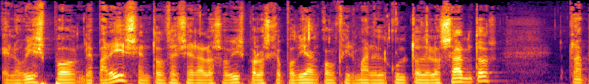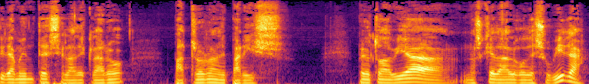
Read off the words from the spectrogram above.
el obispo de París, entonces eran los obispos los que podían confirmar el culto de los santos, rápidamente se la declaró patrona de París pero todavía nos queda algo de su vida.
